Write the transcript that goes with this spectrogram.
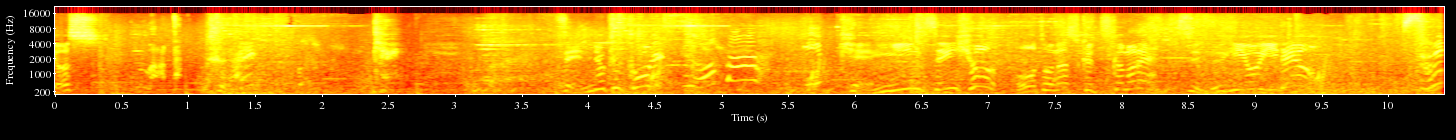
よしまた食らえ。け全力攻撃。スオパ牽引全票。おとなしく捕まれ。剣を入れよ。ーそれ。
